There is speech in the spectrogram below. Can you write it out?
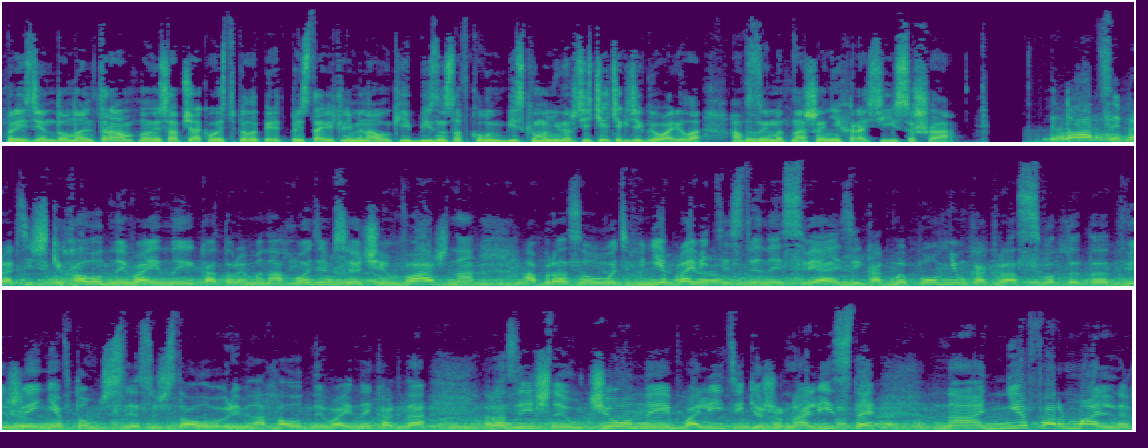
президент Дональд Трамп. Ну и Собчак выступила перед представителями науки и бизнеса в Колумбийском университете, где говорила о взаимоотношениях России и США. Ситуации практически холодной войны, в которой мы находимся, очень важно образовывать внеправительственные связи. Как мы помним, как раз вот это движение в том числе существовало во времена холодной войны, когда различные ученые, политики, журналисты на неформальных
